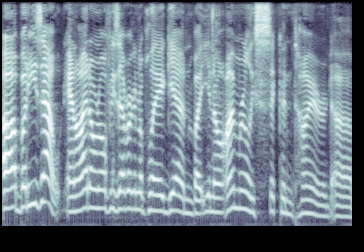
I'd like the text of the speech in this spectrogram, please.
Uh, but he's out, and I don't know if he's ever going to play again. But you know, I'm really sick and tired. Uh,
